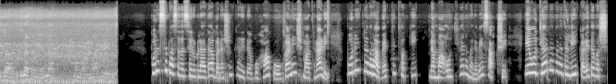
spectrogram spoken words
ಈಗ ಉದ್ಘಾಟನೆಯನ್ನು ನಮ್ಮ ಮಾಜಿ ಪುರಸಭಾ ಸದಸ್ಯರುಗಳಾದ ಬನಶಂಕರಿ ರಘು ಹಾಗೂ ಗಣೇಶ್ ಮಾತನಾಡಿ, ಪುನೀತ್ ರವರ ವ್ಯಕ್ತಿತ್ವಕ್ಕೆ ನಮ್ಮ ಉದ್ಯಾನವನವೇ ಸಾಕ್ಷಿ. ಈ ಉದ್ಯಾನವನದಲ್ಲಿ ಕಳೆದ ವರ್ಷ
